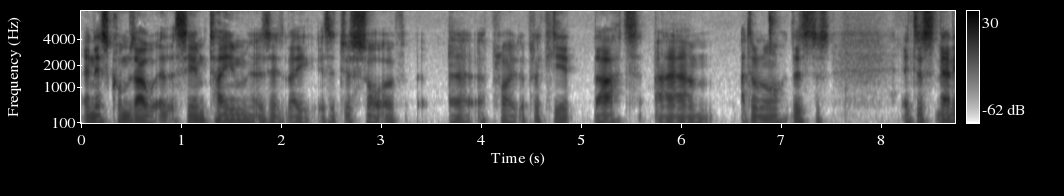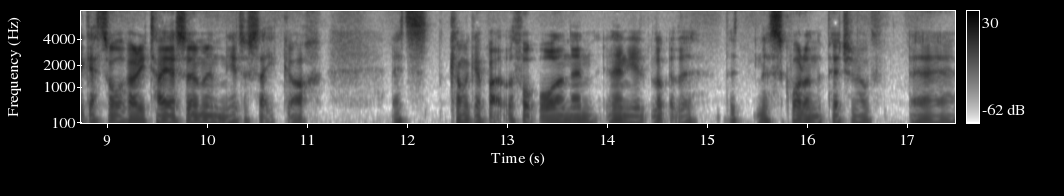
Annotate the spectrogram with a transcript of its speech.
and this comes out at the same time is it like is it just sort of uh, a ploy to placate that. Um, I don't know. There's just it just then it gets all very tiresome, and you're just like, oh, it's can we get back to the football? And then and then you look at the the, the squad on the pitch and how uh,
